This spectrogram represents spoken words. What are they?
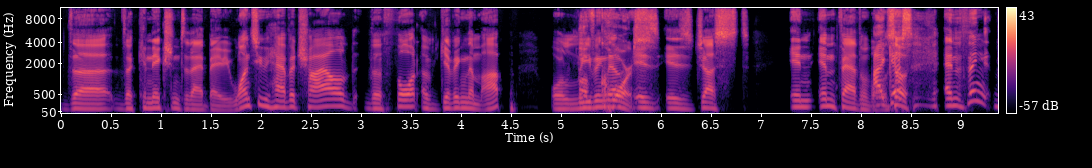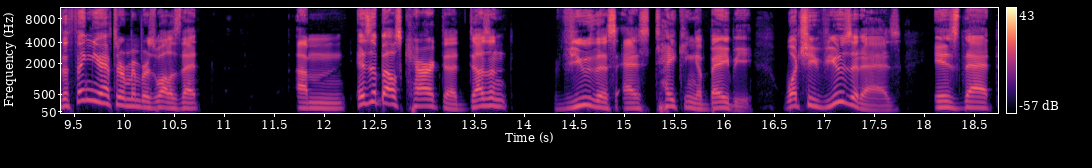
the the connection to that baby. Once you have a child, the thought of giving them up or leaving them is is just in unfathomable. I guess- so, and the thing the thing you have to remember as well is that um, Isabel's character doesn't view this as taking a baby. What she views it as is that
